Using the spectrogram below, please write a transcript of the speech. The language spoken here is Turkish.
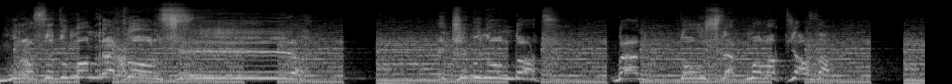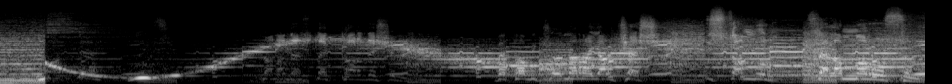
Burası Duman Records. 2014. Ben Doğuş Rap Malatya'dan. Sana destek kardeşim. Ve tabii ki Ömer Ayarkeş. İstanbul. Selamlar olsun.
